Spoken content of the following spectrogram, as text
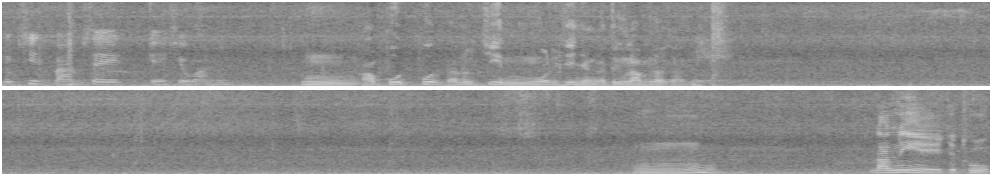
lúc xin bám xe kẻ chiều ăn ừ ông phút phút đã lúc chín mua lúc chín nhận cả từng lắm rồi cả ร้านนี้จะถูก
